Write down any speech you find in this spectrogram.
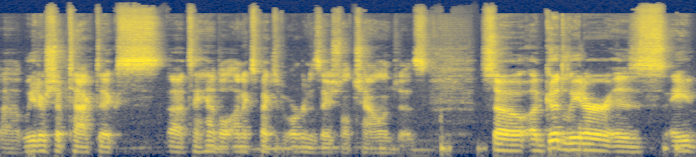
uh, leadership tactics uh, to handle unexpected organizational challenges. So, a good leader is a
